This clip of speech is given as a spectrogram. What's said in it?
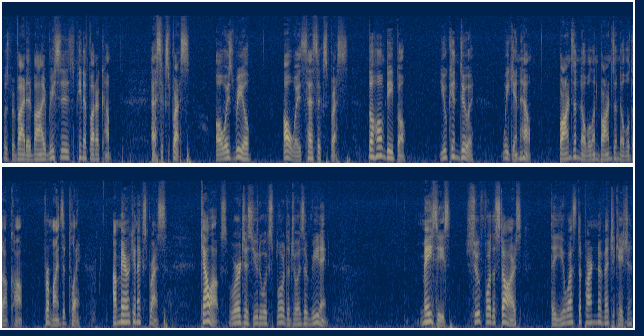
was provided by Reese's Peanut Butter Cup. Hess Express, always real, always Hess Express. The Home Depot, you can do it. We can help. Barnes & Noble and barnesandnoble.com for Minds at Play. American Express, Kellogg's urges you to explore the joys of reading. Macy's, Shoot for the Stars, the U.S. Department of Education,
